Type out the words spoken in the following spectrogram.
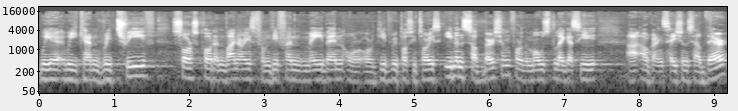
We, uh, we can retrieve source code and binaries from different Maven or, or Git repositories, even Subversion for the most legacy uh, organizations out there.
